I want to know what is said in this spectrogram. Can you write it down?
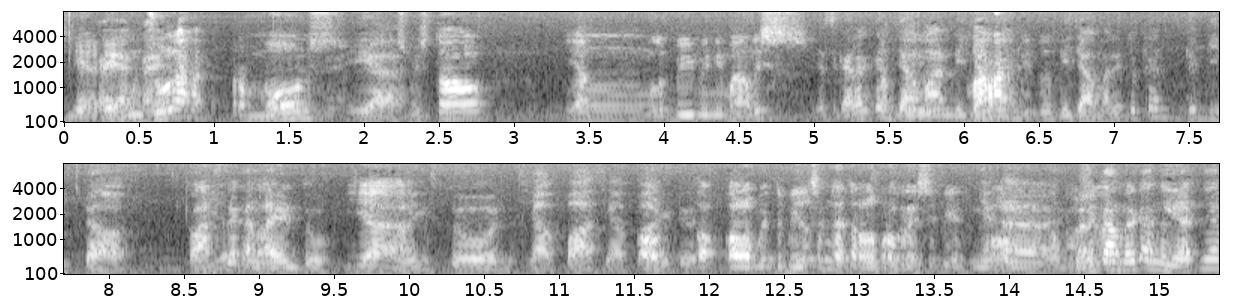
Dia ada yang muncullah Ramones, Iya. Sex Pistols yang lebih minimalis. Ya sekarang kan zaman di zaman gitu. di zaman itu kan The Beatles. Kelasnya kan lain tuh. Iya. Rolling Stone, siapa siapa Kalau gitu. kalau- The Beatles kan nggak terlalu progresif ya. Ya, Kalau- eh, mereka maksudnya- mereka ngelihatnya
